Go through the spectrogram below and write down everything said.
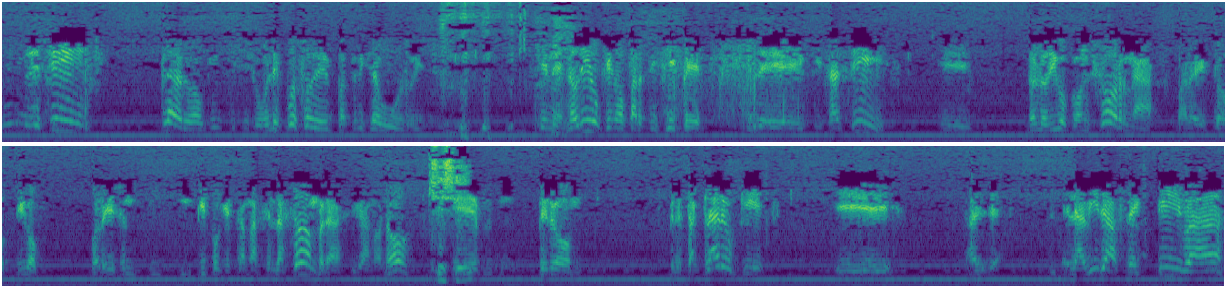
Eh, sí, claro, qué, sé yo, el esposo de Patricia Bullrich. ¿Quién es? No digo que no participe, quizás sí, eh, no lo digo con sorna para esto, digo, porque es un, tipo que está más en las sombras, digamos, ¿no? Sí, sí. Eh, pero, pero está claro que eh, la vida afectiva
